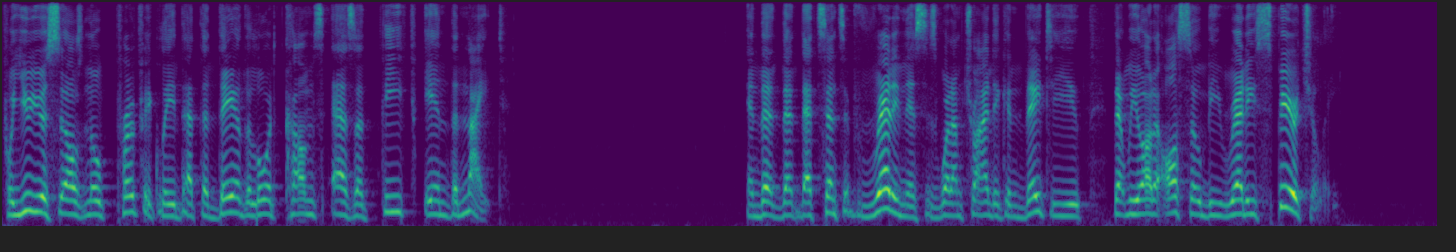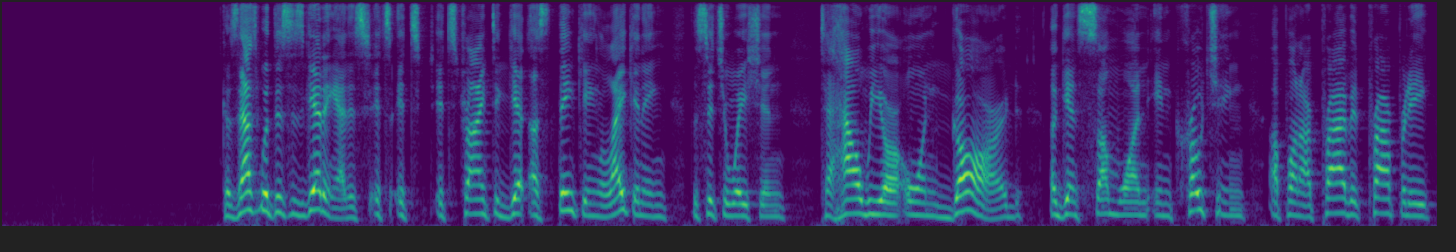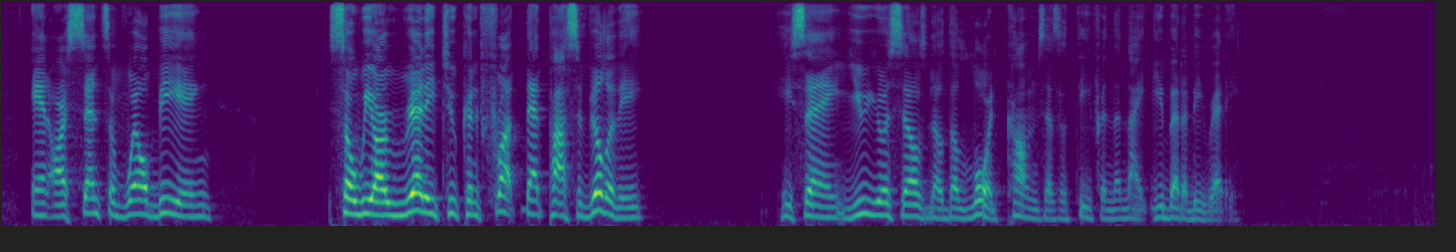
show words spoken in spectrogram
For you yourselves know perfectly that the day of the Lord comes as a thief in the night. And that, that, that sense of readiness is what I'm trying to convey to you that we ought to also be ready spiritually. Because that's what this is getting at. It's, it's, it's, it's trying to get us thinking, likening the situation to how we are on guard against someone encroaching upon our private property and our sense of well being. So we are ready to confront that possibility. He's saying, You yourselves know the Lord comes as a thief in the night. You better be ready.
